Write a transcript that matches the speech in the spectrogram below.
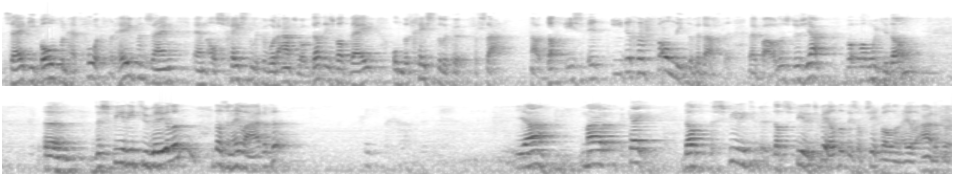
Zij die boven het volk verheven zijn en als geestelijke worden aangesproken. Dat is wat wij onder geestelijke verstaan. Nou, dat is in ieder geval niet de gedachte bij Paulus. Dus ja, wat, wat moet je dan? Uh, de spirituelen, dat is een heel aardige. Ja, maar kijk, dat, dat spiritueel, dat is op zich wel een heel aardige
